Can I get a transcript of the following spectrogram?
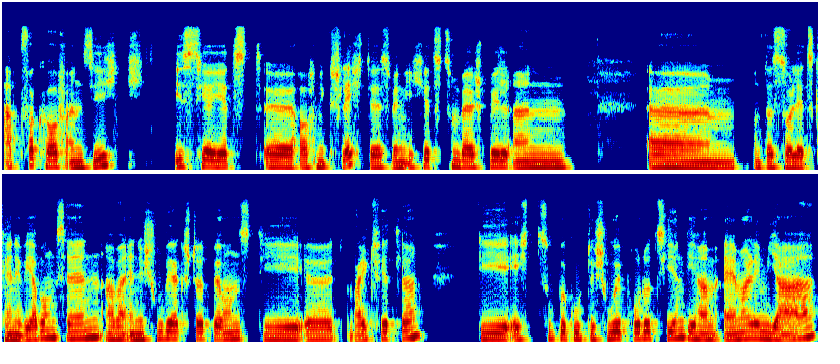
Abverkauf an sich ist ja jetzt äh, auch nichts Schlechtes. Wenn ich jetzt zum Beispiel an, ähm, und das soll jetzt keine Werbung sein, aber eine Schuhwerkstatt bei uns, die äh, Waldviertler, die echt super gute Schuhe produzieren. Die haben einmal im Jahr,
